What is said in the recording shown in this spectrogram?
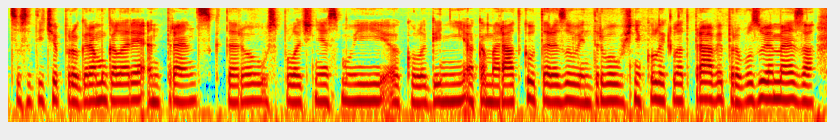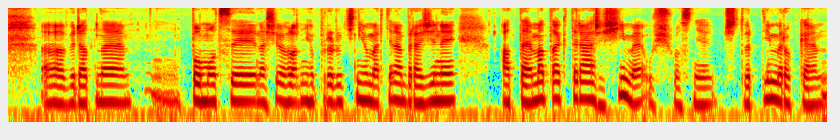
co se týče programu Galerie Entrance, kterou společně s mojí uh, kolegyní a kamarádkou Terezou Winterovou už několik let právě provozujeme za vydatné um, pomoci našeho hlavního produkčního Martina Bražiny. A témata, která řešíme už vlastně čtvrtým rokem,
